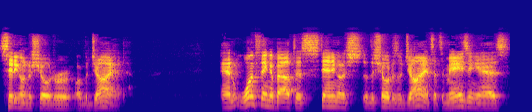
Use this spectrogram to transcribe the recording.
sitting on the shoulder of a giant. And one thing about this standing on the, the shoulders of giants that's amazing is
